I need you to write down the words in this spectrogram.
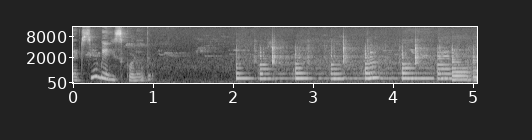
ಲಟ್ಸಿ ಬೇಯಿಸ್ಕೊಳ್ಳೋದು. Thank you.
